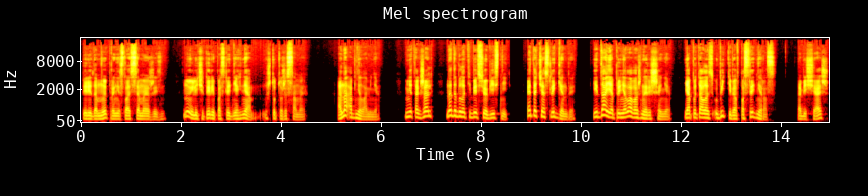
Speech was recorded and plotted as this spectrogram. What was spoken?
Передо мной пронеслась вся моя жизнь. Ну или четыре последних дня, что то же самое. Она обняла меня. «Мне так жаль, надо было тебе все объяснить. Это часть легенды. И да, я приняла важное решение. Я пыталась убить тебя в последний раз». «Обещаешь?»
